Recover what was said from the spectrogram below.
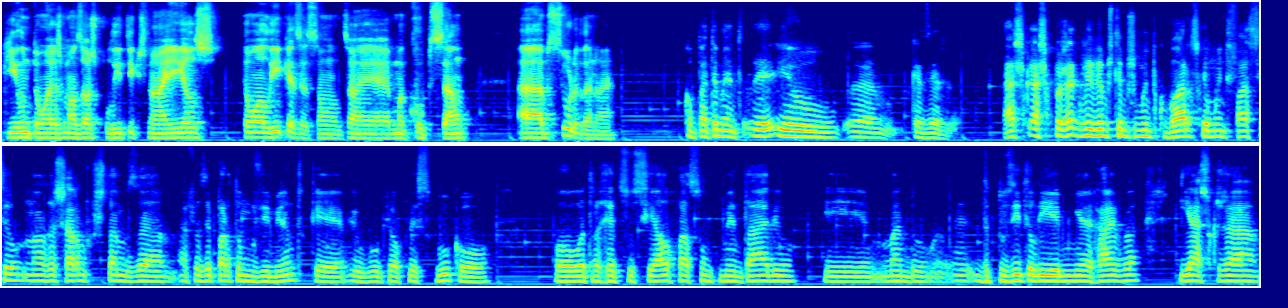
que untam as mãos aos políticos, não é? E eles estão ali, quer dizer, são, são é uma corrupção ah, absurda, não é? Completamente. Eu, quer dizer, acho, acho que para já que vivemos tempos muito cobardes, que é muito fácil nós acharmos que estamos a, a fazer parte de um movimento, que é eu vou aqui ao Facebook ou, ou outra rede social, faço um comentário e mando, eh, deposito ali a minha raiva e acho que já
